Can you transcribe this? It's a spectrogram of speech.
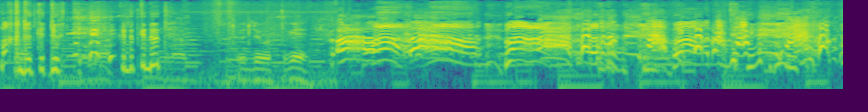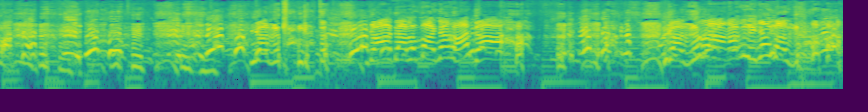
Mak kedut kedut. Kedut kedut. enam, tujuh. Oke. Wah. Wah. Wah. Enggak getar getar. Enggak ada lemaknya enggak ada. Enggak gerak kakinya enggak gerak.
